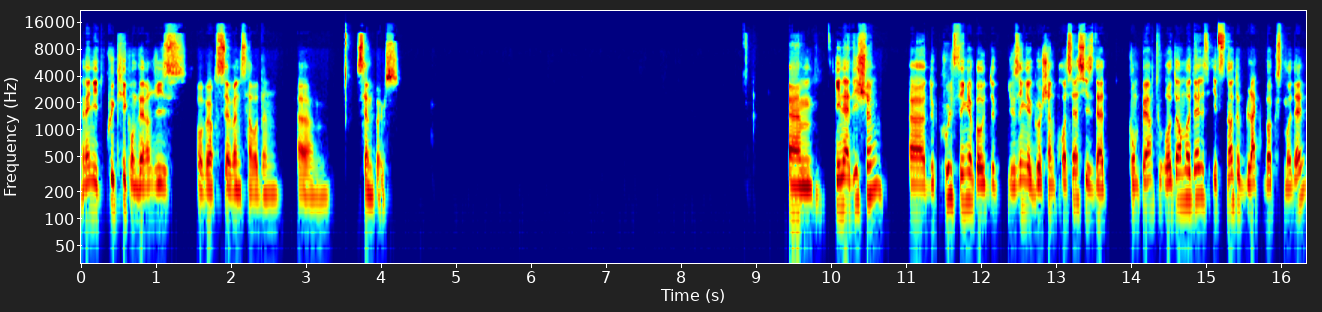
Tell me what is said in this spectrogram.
And then it quickly converges over 7,000 um, samples. Um, in addition, uh, the cool thing about the, using a Gaussian process is that compared to other models, it's not a black box model.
